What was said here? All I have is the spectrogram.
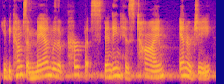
He becomes a man with a purpose, spending his time, energy,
